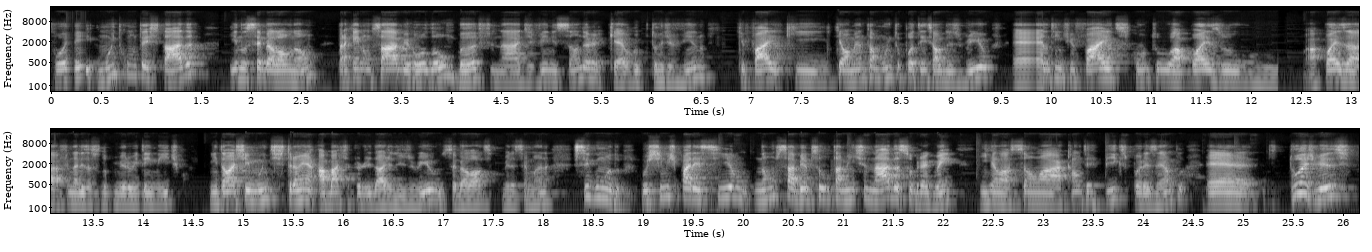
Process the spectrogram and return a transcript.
foi muito contestada e no CBLOL não. Para quem não sabe, rolou um buff na Divine Thunder, que é o Ruptor Divino, que faz que, que aumenta muito o potencial do Israel, é, tanto em teamfights quanto após, o, após a finalização do primeiro item mítico. Então achei muito estranha a baixa prioridade do Israel, do CBLOL nessa primeira semana. Segundo, os times pareciam não saber absolutamente nada sobre a Gwen em relação a counter picks, por exemplo. É, duas vezes,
